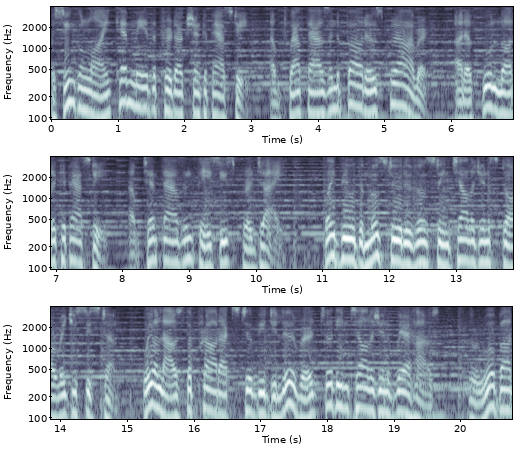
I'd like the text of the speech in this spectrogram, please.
a single line can meet the production capacity of 12,000 bottles per hour and a full load capacity of 10,000 pieces per day. We build the most advanced intelligent storage system, which allows the products to be delivered to the intelligent warehouse. Through robot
